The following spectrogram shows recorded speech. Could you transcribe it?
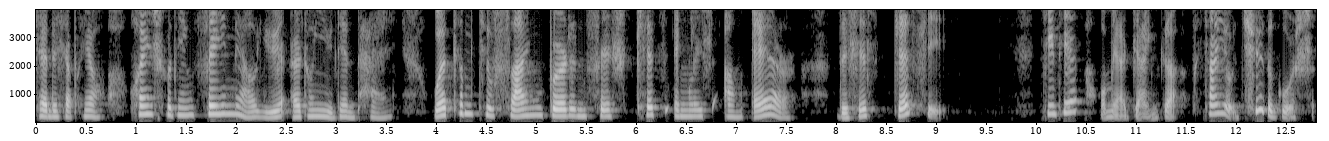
亲爱的小朋友，欢迎收听飞鸟鱼儿童英语电台。Welcome to Flying Bird and Fish Kids English on Air. This is Jessie. 今天我们要讲一个非常有趣的故事。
